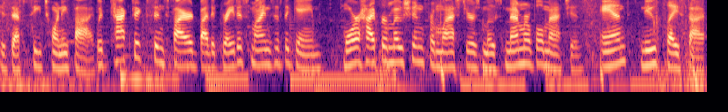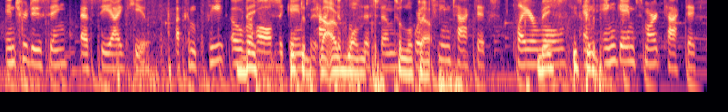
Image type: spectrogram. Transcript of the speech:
is FC25. With tactics inspired by the greatest minds of the game, more hypermotion from last year's most memorable matches, and new playstyle. Introducing FCIQ, a complete overhaul This of the is the game's bit that I tactical system to look where at. team tactics, player This roles, gonna and in-game smart tactics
